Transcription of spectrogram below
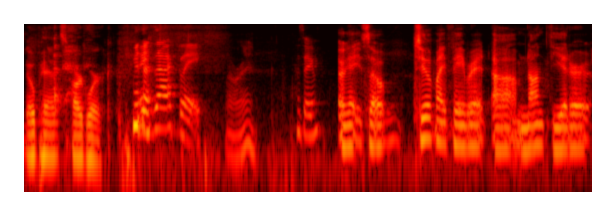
no pants, hard work. exactly. All right. Jose? Okay, so two of my favorite um, non-theater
